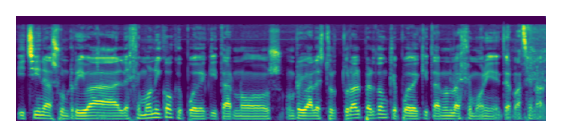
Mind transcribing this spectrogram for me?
y China es un rival hegemónico que puede quitarnos, un rival estructural, perdón, que puede quitarnos la hegemonía internacional.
